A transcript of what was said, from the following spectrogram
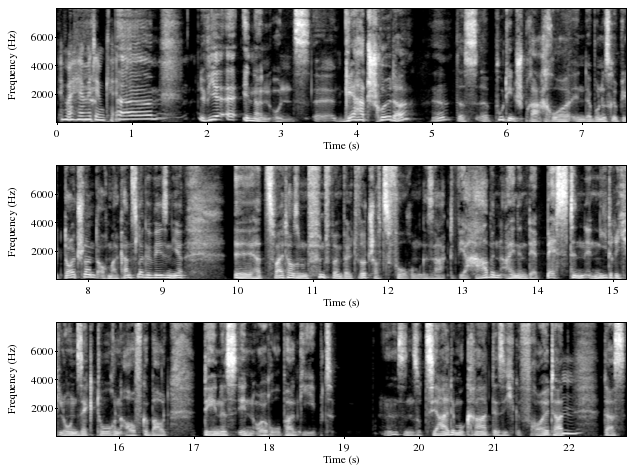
Immer her mit dem Geld. Ähm, wir erinnern uns. Äh, Gerhard Schröder, das äh, Putin-Sprachrohr in der Bundesrepublik Deutschland, auch mal Kanzler gewesen hier, äh, hat 2005 beim Weltwirtschaftsforum gesagt, wir haben einen der besten Niedriglohnsektoren aufgebaut, den es in Europa gibt. Das ist ein Sozialdemokrat, der sich gefreut hat, dass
